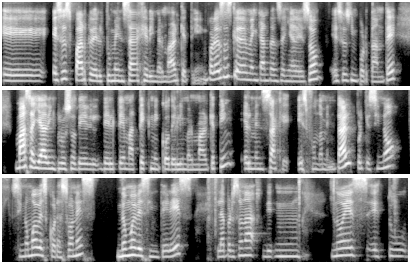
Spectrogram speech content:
Eh, eso es parte de tu mensaje de email marketing. Por eso es que me encanta enseñar eso. Eso es importante. Más allá de incluso del, del tema técnico del email marketing, el mensaje es fundamental porque si no, si no mueves corazones, no mueves interés, la persona... Mm, no es eh, tu,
